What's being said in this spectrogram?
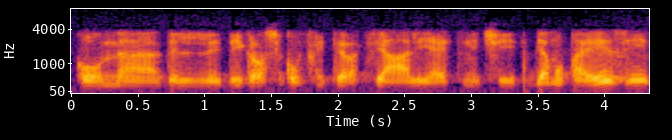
con uh, delle, dei grossi conflitti razziali, etnici. Abbiamo paesi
